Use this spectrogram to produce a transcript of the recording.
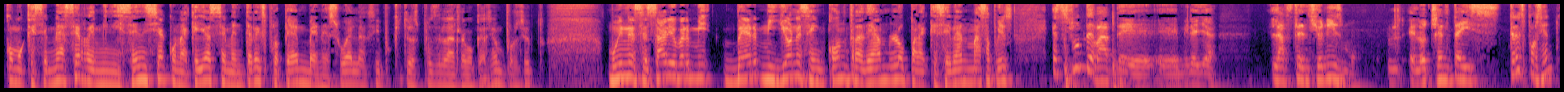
como que se me hace reminiscencia con aquella cementera expropiada en Venezuela, sí, poquito después de la revocación, por cierto. Muy necesario ver, mi- ver millones en contra de AMLO para que se vean más apoyos. Este es un debate, eh, Mireya. El abstencionismo, el 83%.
